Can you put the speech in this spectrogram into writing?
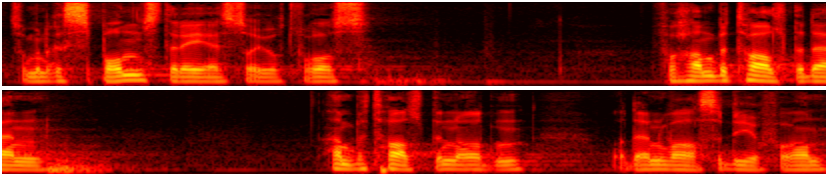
som en respons til det Jesus har gjort for oss. For han betalte den Han betalte nåden, og den var så dyr for han.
